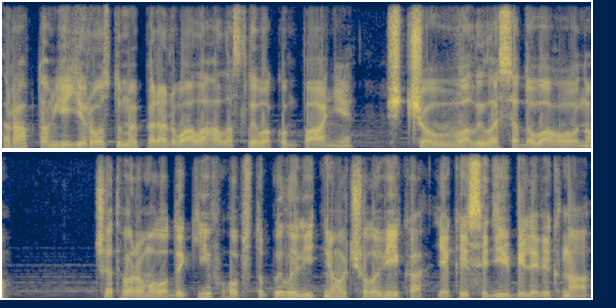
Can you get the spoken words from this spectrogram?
Раптом її роздуми перервала галаслива компанія, що ввалилася до вагону. Четверо молодиків обступили літнього чоловіка, який сидів біля вікна.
